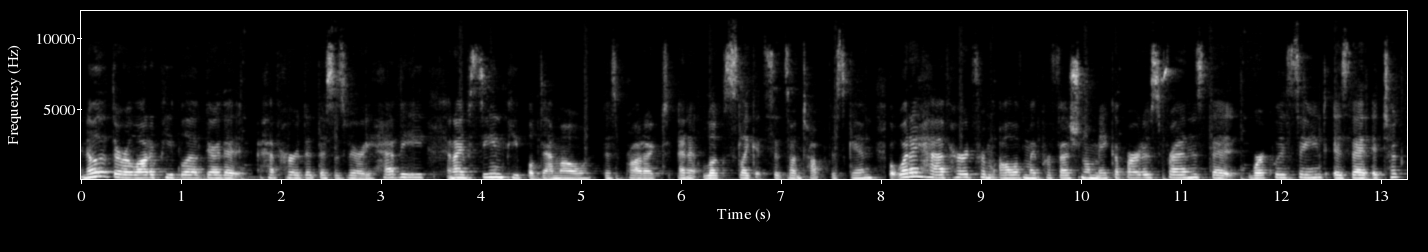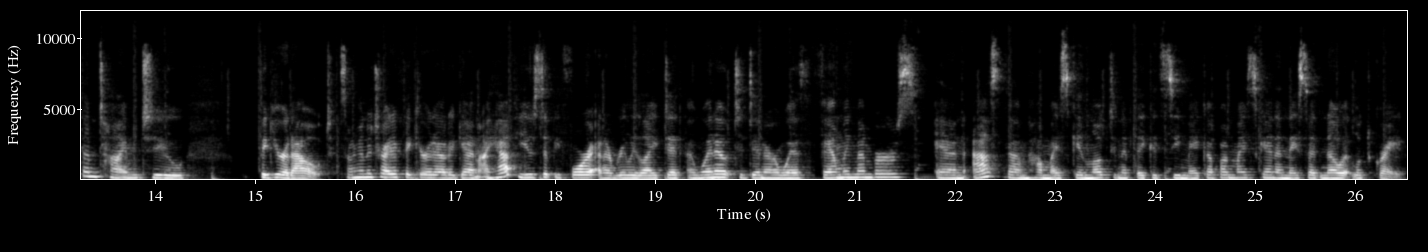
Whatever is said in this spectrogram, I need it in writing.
I know that there are a lot of people out there that have heard that this is very heavy, and I've seen people demo this product and it looks like it sits on top of the skin. But what I have heard from all of my professional makeup artist friends that work with Seint is that it took them time to figure it out. So I'm gonna try to figure it out again. I have used it before and I really liked it. I went out to dinner with family members and asked them how my skin looked and if they could see makeup on my skin and they said, no, it looked great.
